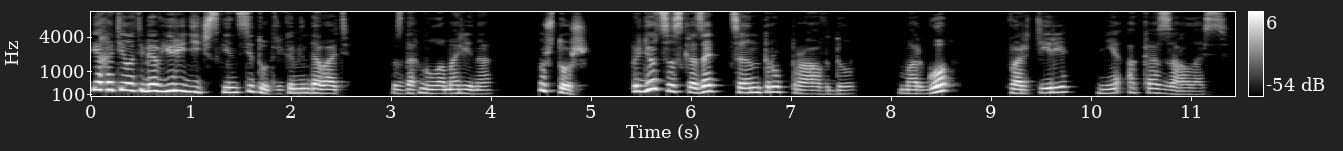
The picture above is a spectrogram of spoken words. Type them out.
я хотела тебя в юридический институт рекомендовать. Вздохнула Марина. Ну что ж, придется сказать центру правду. Марго в квартире не оказалось.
